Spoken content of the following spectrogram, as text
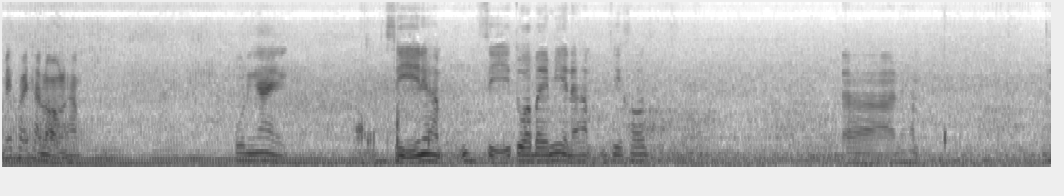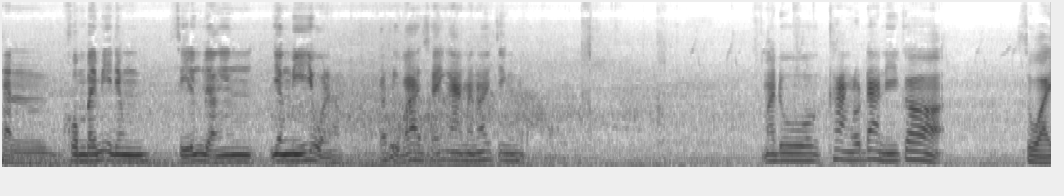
ไม่ค่อยถลอกนะครับพูดง่ายสีเนี่ยครับ สีตัวใบมีดนะครับ ที่เขาอ่านะครับ แผ่นคมใบมีดยังสีเหลืองๆยังยังมีอยู่นะครับ ก็ถือว่าใช้งานมาน้อยจริง มาดูข้างรถด้านนี้ก็สวย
